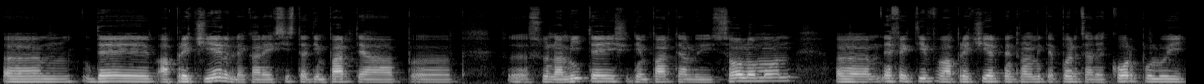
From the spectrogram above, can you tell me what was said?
uh, de aprecierile care există din partea Sunamitei și din partea lui Solomon, efectiv aprecieri pentru anumite părți ale corpului,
